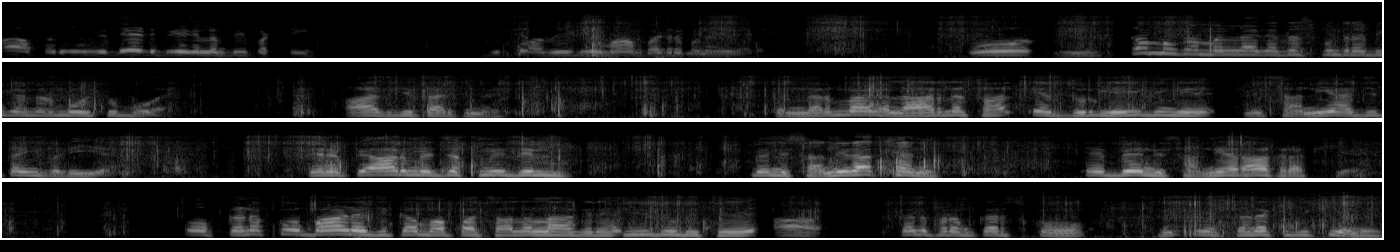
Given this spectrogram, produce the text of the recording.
आ पड़ी उन्हें डेढ़ बीघे लंबी पट्टी, जिसका वीडियो वहाँ बटर बनाएगा तो कम का मन लगा दस पंद्रह बीघा नरमो सुबह है आज की तारीख में। तो नरमा का लारले साल ये दुर्ग यही देंगे निशानियाँ आज तक बड़ी है। तेरे प्यार में जख्मी दिल बेनिशानी रखे नहीं ये बेनिशानियाँ राख रखी है। वो कणक बाण है जिका मापा चालन लाग रहे चीज़ों भी थे, आ कन्फर्म कर सको ये कणक जिकी है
